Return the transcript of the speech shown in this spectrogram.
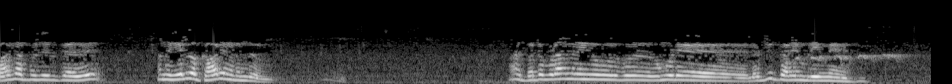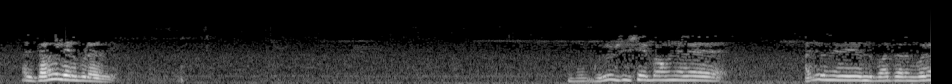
பாத பசை இருக்காது. அந்த எல்லோ காரியம் நடந்துடும் அது பட்டப்படாமல் நீங்கள் உங்களுக்கு உங்களுடைய லட்சியத்தை அடைய முடியுமே. அது தமிழ் ஏற்படாது இப்போ குரு சிஷ்ய பாவனையில் அறிவு நிலையை இருந்து பார்த்தாலும் கூட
